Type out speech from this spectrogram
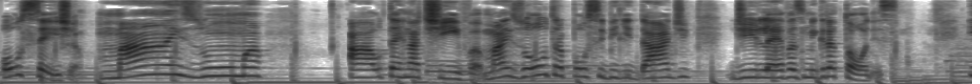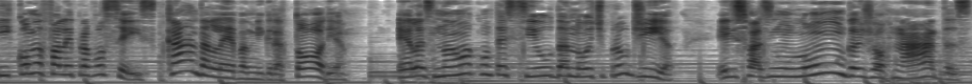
Ou seja, mais uma alternativa, mais outra possibilidade de levas migratórias. E como eu falei para vocês, cada leva migratória, elas não aconteciam da noite para o dia. Eles faziam longas jornadas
